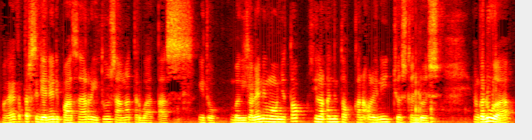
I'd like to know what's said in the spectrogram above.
Makanya ketersediaannya di pasar itu sangat terbatas gitu. Bagi kalian yang mau nyetok silahkan nyetok karena oleh ini jos gandos. Yang kedua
